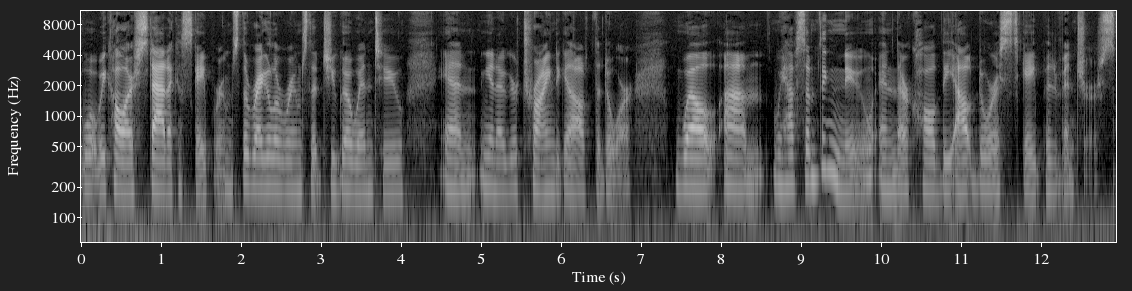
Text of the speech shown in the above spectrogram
what we call our static escape rooms, the regular rooms that you go into, and you know you're trying to get out the door. Well, um, we have something new, and they're called the Outdoor Escape Adventures.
